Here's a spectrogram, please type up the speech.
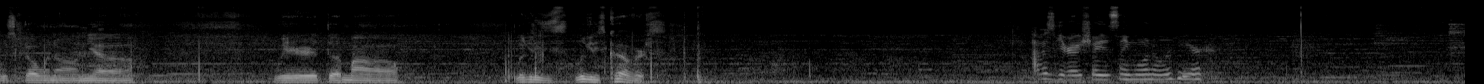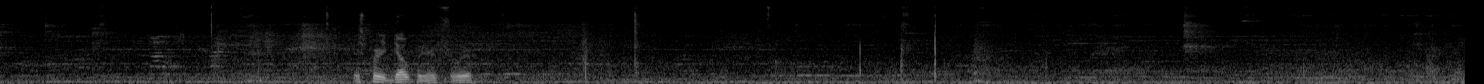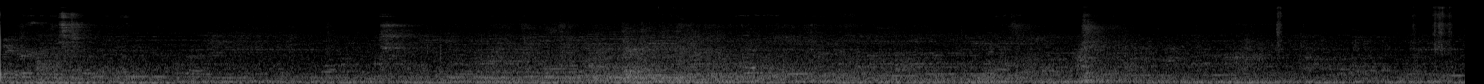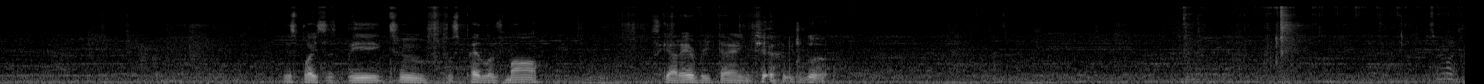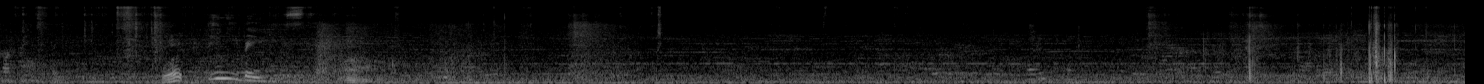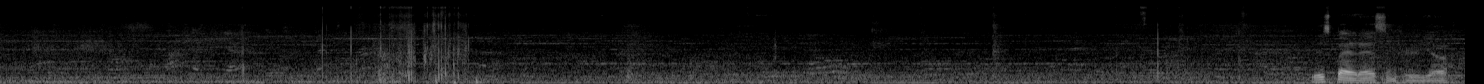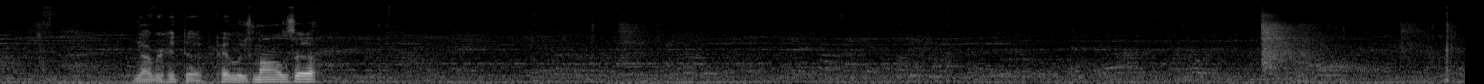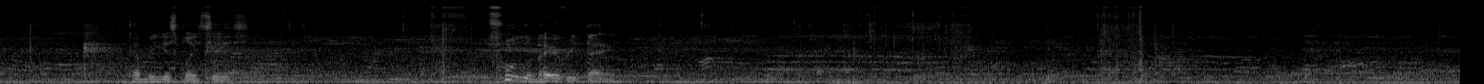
What's going on, y'all? We're at the mall. Look at these look at these covers. I was getting ready to show you the same one over here. It's pretty dope in here for real. This place is big too. This Peddler's Mall. It's got everything, dude. Look. What? Beanie Babies. Uh-uh. It's badass in here, y'all. Y'all ever hit the Peddler's Malls up? How big this place is. Full of everything.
